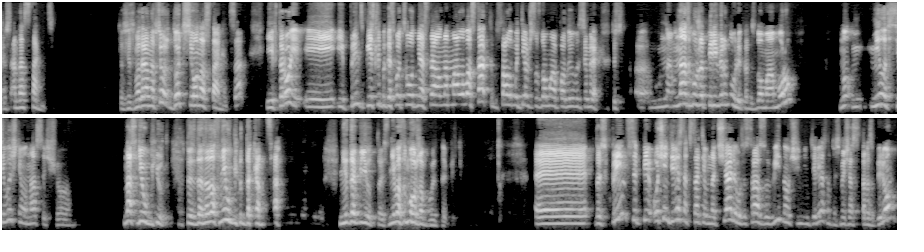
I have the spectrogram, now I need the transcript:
есть она останется. То есть, несмотря на все, дочь Сиона останется. И второй, и, и в принципе, если бы Господь Свод не оставил нам малого остатка, то стало бы тем, что с дома подвигли земля. То есть э, нас бы уже перевернули, как с дома Амуру. Но милость Всевышнего нас еще нас не убьют. То есть нас не убьют до конца. Не добьют. То есть невозможно будет добить. Э, то есть, в принципе, очень интересно, кстати, в начале уже сразу видно, очень интересно, то есть мы сейчас это разберем,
